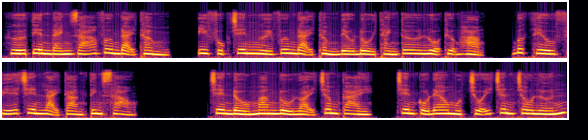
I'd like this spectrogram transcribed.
Hứa tiên đánh giá vương đại thẩm, y phục trên người vương đại thẩm đều đổi thành tơ lụa thượng hạng, bức thêu phía trên lại càng tinh xảo. Trên đầu mang đủ loại châm cài, trên cổ đeo một chuỗi chân châu lớn,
